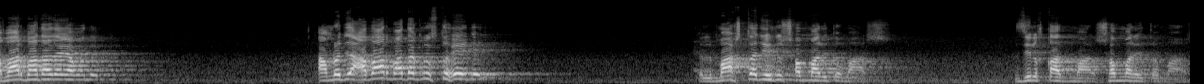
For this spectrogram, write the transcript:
আবার বাধা দেয় আমাদের আমরা যদি আবার বাধাগ্রস্ত হয়ে যাই, তাহলে মাসটা যেহেতু সম্মানিত মাস, জিলকাদ মাস, সম্মানিত মাস,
